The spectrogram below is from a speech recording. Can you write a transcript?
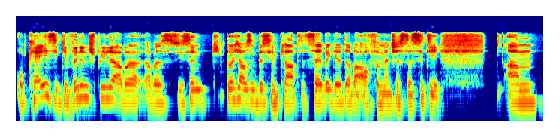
okay, sie gewinnen Spiele, aber, aber sie sind durchaus ein bisschen platt. Dasselbe gilt aber auch für Manchester City. Ähm,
